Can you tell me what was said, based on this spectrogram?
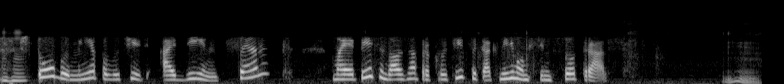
Мгм. Чтобы мне получить один цент, моя песня должна прокрутиться как минимум 700 раз. М.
